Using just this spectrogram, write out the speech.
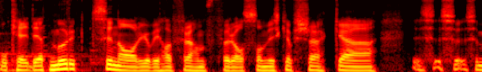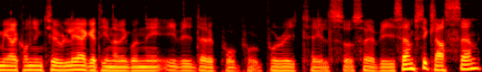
Okej, det är ett mörkt scenario vi har framför oss. Om vi ska försöka eh, summera konjunkturläget innan vi går vidare på, på, på retail så, så, är vi sämst i klassen.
